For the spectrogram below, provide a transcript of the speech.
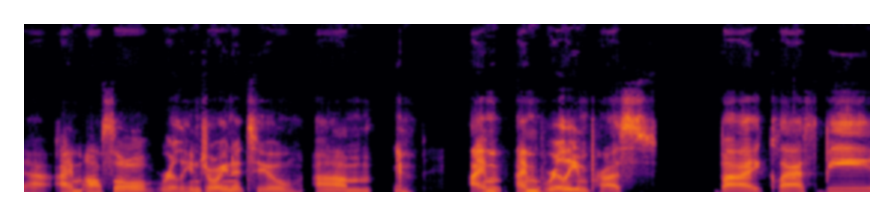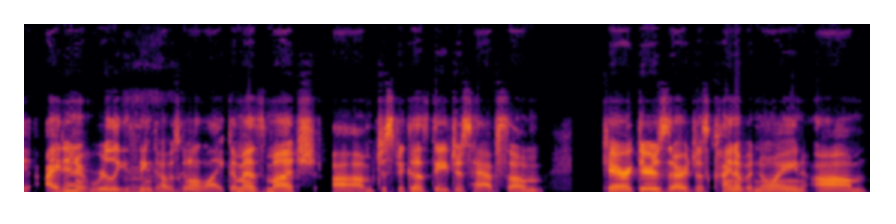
Yeah, I'm also really enjoying it too. Um, I'm I'm really impressed by Class B. I didn't really think I was Mhm. gonna like them as much, um, just because they just have some characters that are just kind of annoying. Um,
